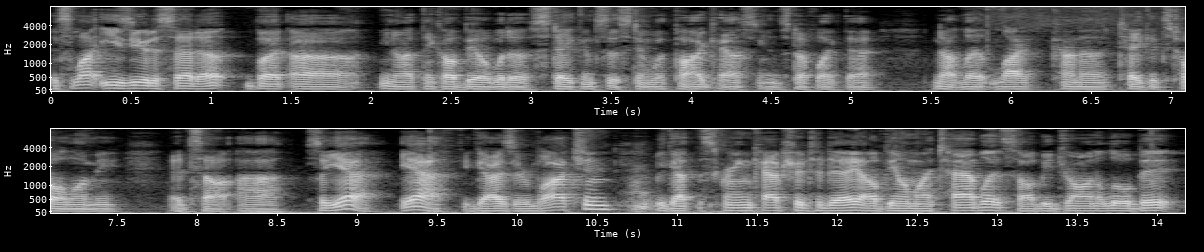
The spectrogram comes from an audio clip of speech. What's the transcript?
It's a lot easier to set up, but uh, you know, I think I'll be able to stay consistent with podcasting and stuff like that. Not let life kind of take its toll on me. And so, uh, so yeah, yeah. If you guys are watching, we got the screen capture today. I'll be on my tablet, so I'll be drawing a little bit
